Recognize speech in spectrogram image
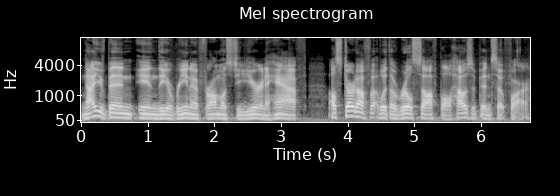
Now you've been in the arena for almost a year and a half. I'll start off with a real softball. How's it been so far?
